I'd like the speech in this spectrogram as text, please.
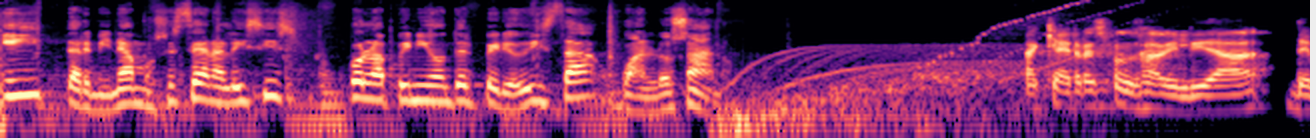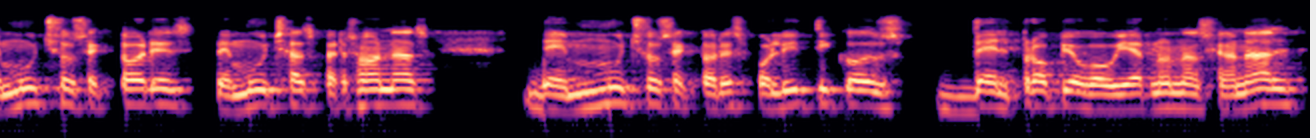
Y terminamos este análisis con la opinión del periodista Juan Lozano. Aquí hay responsabilidad de muchos sectores, de muchas personas, de muchos sectores políticos, del propio gobierno nacional.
